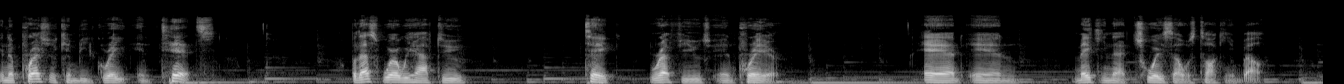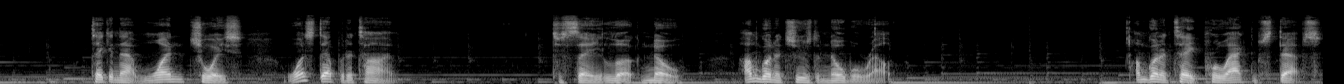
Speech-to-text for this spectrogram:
And the pressure can be great, intense. But that's where we have to take refuge in prayer and in making that choice I was talking about. Taking that one choice, one step at a time, to say, look, no, I'm going to choose the noble route. I'm going to take proactive steps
